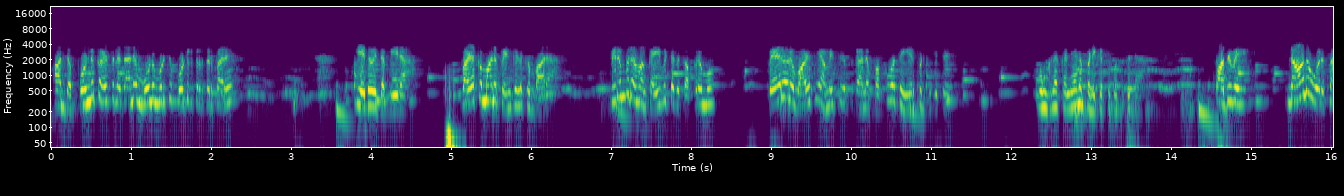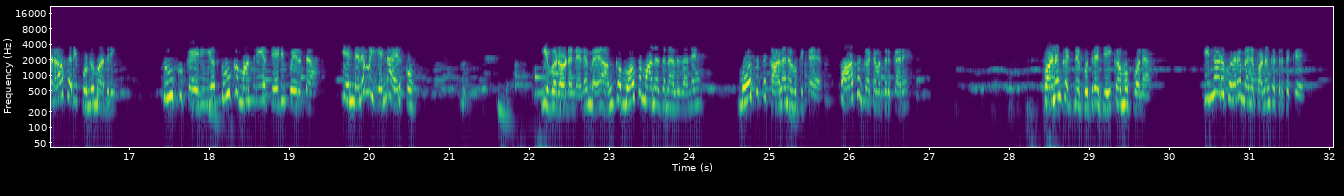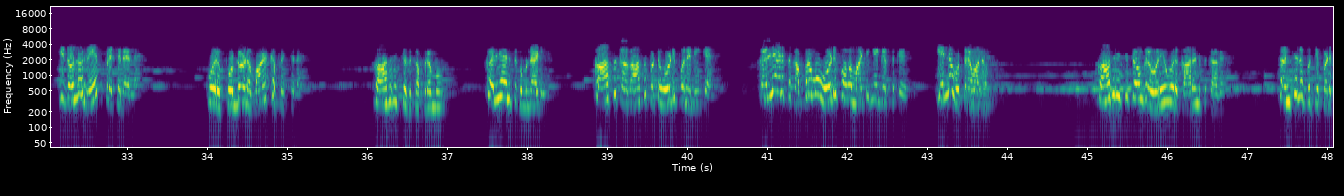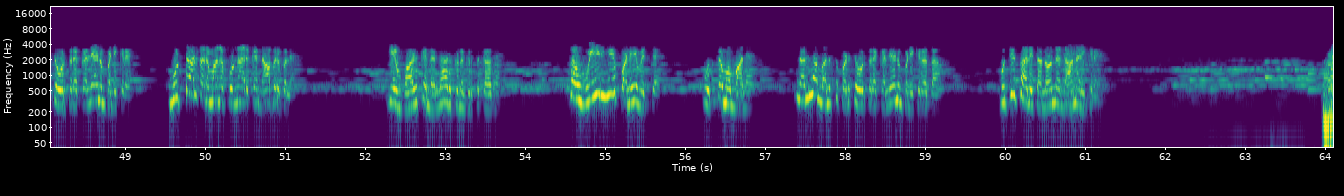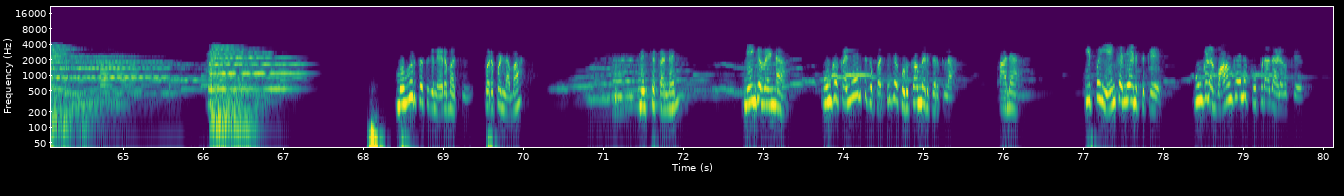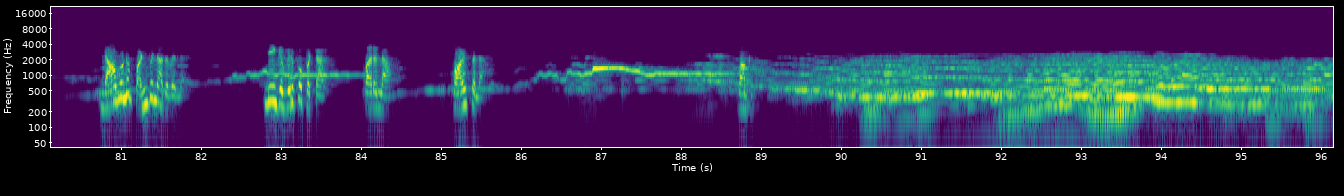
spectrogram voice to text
அந்த பொண்ணு கழுத்துல தானே மூணு முடிச்சு போட்டுக்கிட்டு இருந்திருப்பாரு? ஏதோ இந்த மீரா. வழக்கமான பெண்களுக்கு மாறா. விரும்புறவன் கைவிட்டதுக்கு அப்புறமும் வேறொரு வாழ்க்கை அமைச்சதுக்கான பக்குவத்தை ஏற்படுத்திக்கிட்டு உங்களை கல்யாணம் பண்ணிக்கிறதுக்கு ஒத்துக்கிட்டா? அதுவே நானும் ஒரு சராசரி பொண்ணு மாதிரி தூக்கு கயிறியோ தூக்கு மாதிரியோ தேடி போயிருந்தா என் நிலைமை என்ன இருக்கும் இவரோட நிலைமை அங்க மோசமானதுனால தானே மோசத்துக்கு ஆளானவ கிட்ட பாசம் கட்ட வந்திருக்காரு. பணம் கட்டின குதிரை ஜெயிக்காம போனா இன்னொரு குதிரை மேல பணம் கட்டுறதுக்கு இது ஒண்ணும் ரேஸ் பிரச்சனை இல்ல. ஒரு பொண்ணோட வாழ்க்கை பிரச்சனை. காதலிச்சதுக்கு அப்புறமும் கல்யாணத்துக்கு முன்னாடி காசுக்காக ஆசைப்பட்டு ஓடி போன நீங்க கல்யாணத்துக்கு அப்புறமும் ஓடி போக மாட்டீங்கிறதுக்கு என்ன உத்தரவாதம்? காதலிச்சிட்டோங்கிற ஒரே ஒரு காரணத்துக்காக சஞ்சல புத்தி படிச்ச ஒருத்தரை கல்யாணம் பண்ணிக்கிறேன் முட்டாள்தனமான பொண்ணா இருக்க நான் விரும்பல. என் வாழ்க்கை நல்லா இருக்கணுங்கிறதுக்காக நான் உயிரையே பணைய வச்சேன் உத்தமமான நல்ல மனசு படிச்ச ஒருத்தரை கல்யாணம் பண்ணிக்கிறதா புத்திசாலித்தனம்னு நான் நினைக்கிறேன். முகூர்த்தத்துக்கு நேரமாச்சு. புறப்படலாமா? மிஸ்டர் கண்ணன் நீங்க வேணா உங்க கல்யாணத்துக்கு பத்திரிக்கை கொடுக்காம இருந்திருக்கலாம். ஆனா இப்ப என் கல்யாணத்துக்கு உங்களை வாங்கன்னு கூப்பிடாத அளவுக்கு நான் ஒண்ணும் பண்பில்லாதவல்ல. நீங்க விருப்பப்பட்டா வரலாம். வாழ்த்தலாம். வாங்க.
